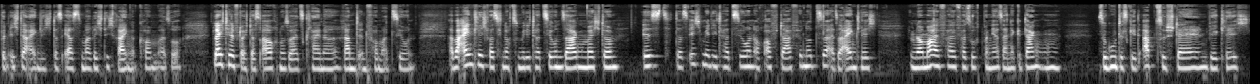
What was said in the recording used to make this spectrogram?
bin ich da eigentlich das erste Mal richtig reingekommen. Also vielleicht hilft euch das auch nur so als kleine Randinformation. Aber eigentlich, was ich noch zur Meditation sagen möchte, ist, dass ich Meditation auch oft dafür nutze. Also eigentlich im Normalfall versucht man ja seine Gedanken so gut es geht abzustellen, wirklich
